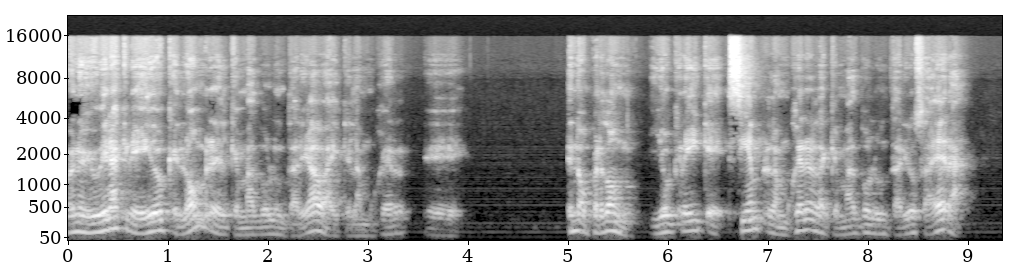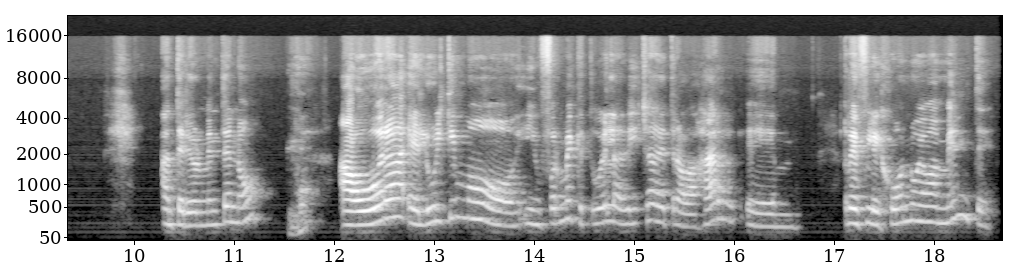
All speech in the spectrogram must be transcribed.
Bueno, yo hubiera creído que el hombre era el que más voluntariaba y que la mujer... Eh, eh, no, perdón, yo creí que siempre la mujer era la que más voluntariosa era. Anteriormente no. No. Ahora, el último informe que tuve la dicha de trabajar em, reflejó nuevamente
